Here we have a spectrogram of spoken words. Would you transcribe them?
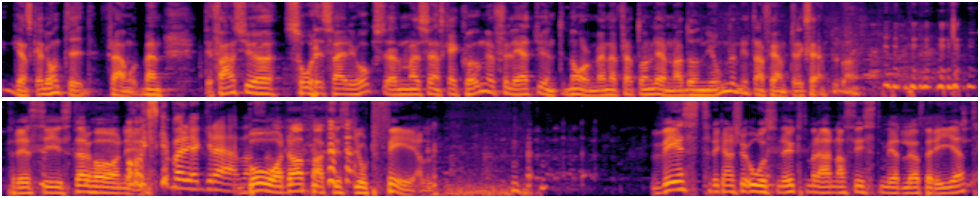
ganska lång tid framåt. Men det fanns ju sår i Sverige också. Den svenska kungen förlät ju inte norrmännen för att de lämnade unionen 1905 till exempel. Va? Precis, där hör ni. Och vi ska börja gräva. Båda har faktiskt gjort fel. Visst, det kanske är osnyggt med det här nazistmedlöperiet.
